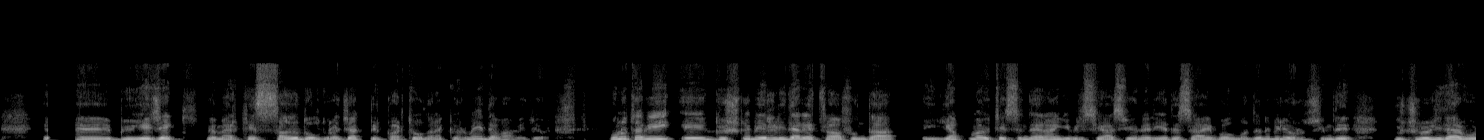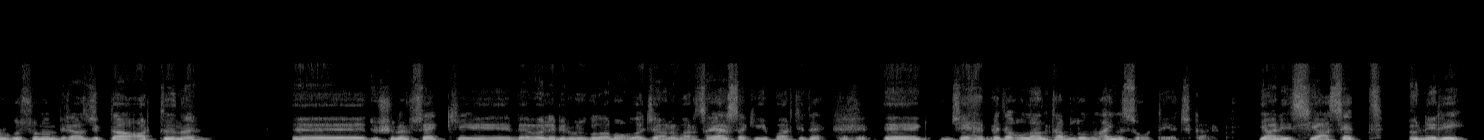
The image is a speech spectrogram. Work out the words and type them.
büyüyecek ve merkez sağı dolduracak bir parti olarak görmeye devam ediyor. Bunu tabii güçlü bir lider etrafında yapma ötesinde herhangi bir siyasi öneriye de sahip olmadığını biliyoruz. Şimdi güçlü lider vurgusunun birazcık daha arttığını düşünürsek ve öyle bir uygulama olacağını varsayarsak İyi Parti'de e, CHP'de olan tablonun aynısı ortaya çıkar. Yani siyaset, öneri,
